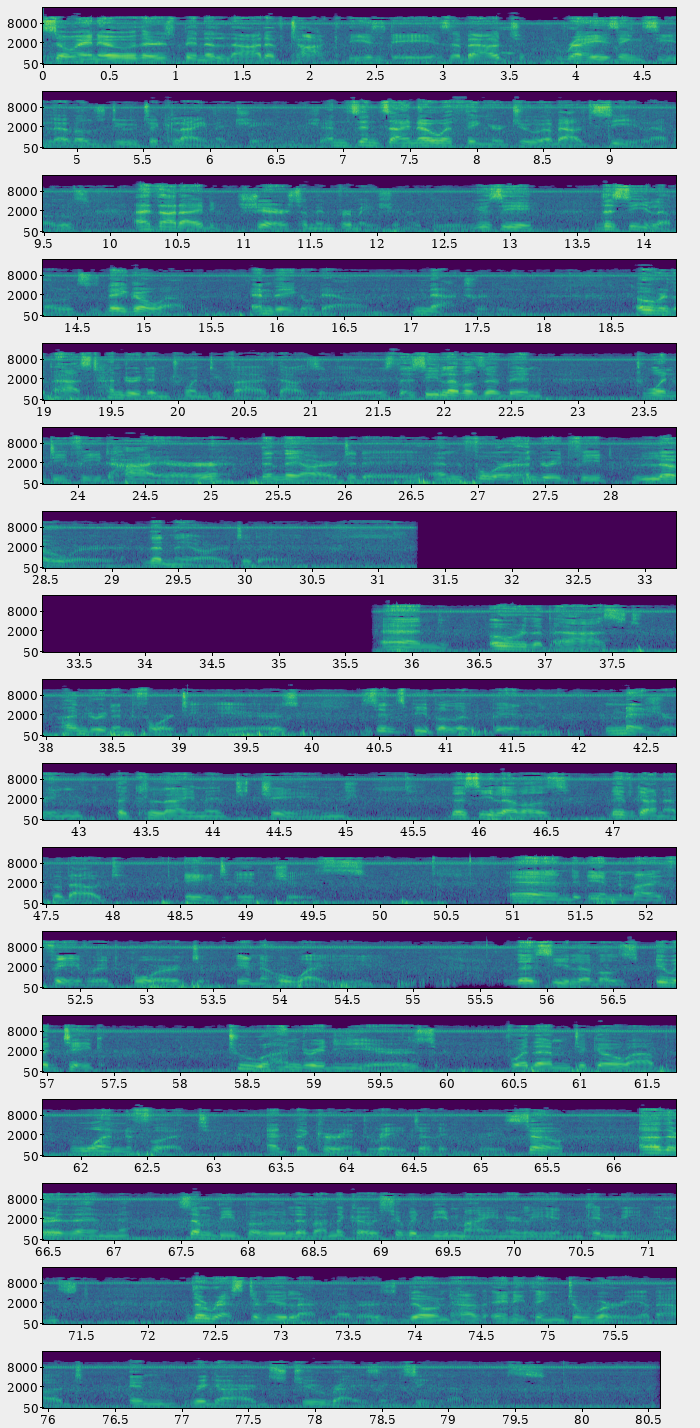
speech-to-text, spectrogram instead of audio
So I know there's been a lot of talk these days about rising sea levels due to climate change. And since I know a thing or two about sea levels, I thought I'd share some information with you. You see, the sea levels, they go up and they go down naturally. Over the past 125,000 years, the sea levels have been 20 feet higher than they are today and 400 feet lower than they are today. And over the past 140 years, since people have been measuring the climate change, the sea levels, they've gone up about 8 inches. And in my favorite port in Hawaii, the sea levels, it would take 200 years for them to go up one foot at the current rate of increase. So, other than some people who live on the coast who would be minorly inconvenienced, the rest of you land landlubbers don't have anything to worry about in regards to rising sea levels.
